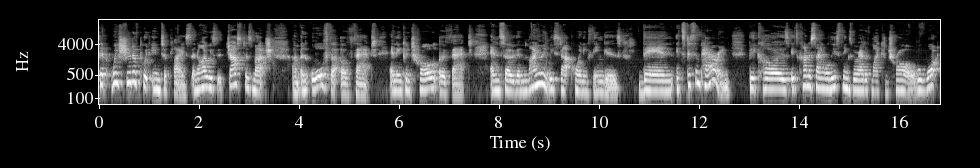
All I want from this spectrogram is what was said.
that we should have put into place. And I was just as much um, an author of that and in control of that. And so the moment we start pointing fingers, then it's disempowering because it's kind of saying, well, these things were out of my control. Well, what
